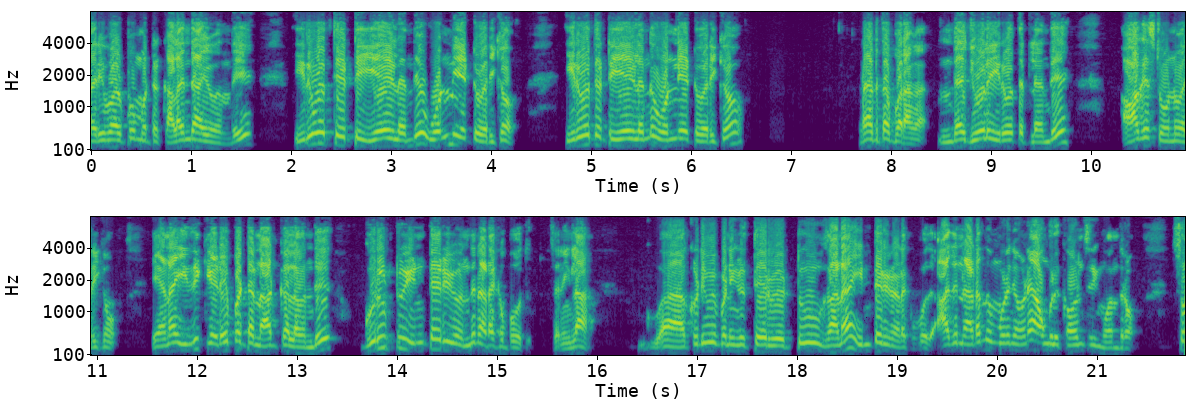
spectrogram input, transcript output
சரிபார்ப்பு மற்றும் கலந்தாய்வு வந்து இருபத்தி எட்டு ஏழுலேருந்து ஒன்று எட்டு வரைக்கும். இருபத்தெட்டு ஏழுலேருந்து ஒன்று எட்டு வரைக்கும் நடத்த போகிறாங்க இந்த ஜூலை இருபத்தெட்டுலேருந்து ஆகஸ்ட் ஒன்று வரைக்கும். ஏன்னா இதுக்கு இடைப்பட்ட நாட்களில் வந்து குரூப் டூ இன்டர்வியூ வந்து நடக்க போகுது. சரிங்களா? குடிமை பணிகள் தேர்வு டூக்கான இன்டர்வியூ நடக்க போகுது. அது நடந்து முடிஞ்ச உடனே அவங்களுக்கு கவுன்சிலிங் வந்துடும் ஸோ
